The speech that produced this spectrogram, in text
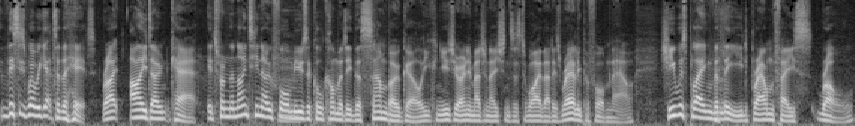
this is where we get to the hit, right? I Don't Care. It's from the 1904 mm. musical comedy The Sambo Girl. You can use your own imaginations as to why that is rarely performed now. She was playing the lead brownface role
